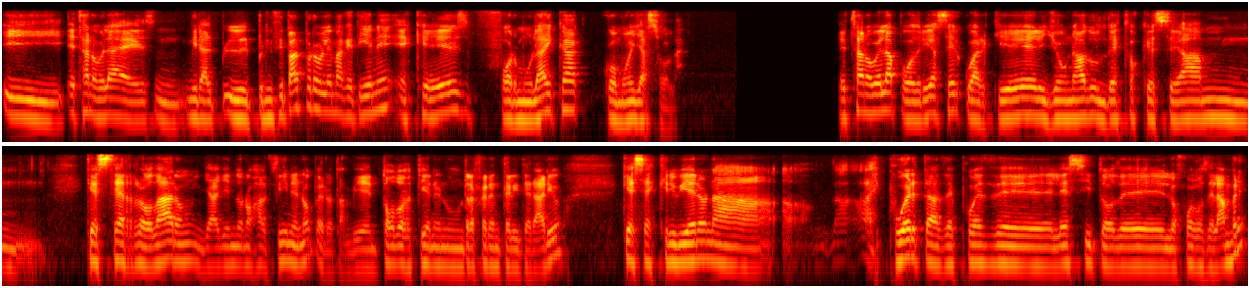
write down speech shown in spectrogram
Y esta novela es, mira, el, principal problema que tiene es que es formulaica como ella sola. Esta novela podría ser cualquier young adult de estos que se han que se rodaron, ya yéndonos al cine, ¿no? Pero también todos tienen un referente literario, que se escribieron a, a, a puertas después del éxito de los Juegos del Hambre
